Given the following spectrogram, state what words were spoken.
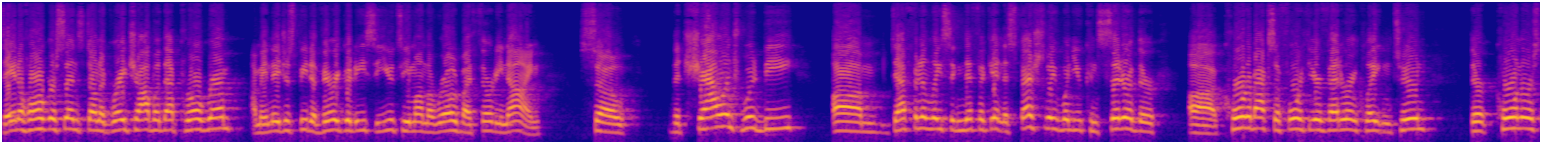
Dana Holgorsen's done a great job with that program. I mean, they just beat a very good ECU team on the road by 39. So the challenge would be um, definitely significant, especially when you consider their uh, quarterbacks, a fourth year veteran, Clayton Tune. Their corners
